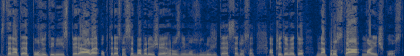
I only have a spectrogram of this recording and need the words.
jste na té pozitivní spirále, o které jsme se bavili, že je hrozně moc důležité se dostat. A přitom je to naprostá maličkost.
